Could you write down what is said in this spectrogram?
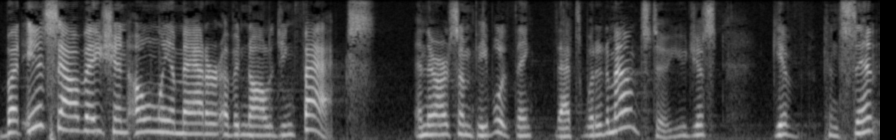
but is salvation only a matter of acknowledging facts? And there are some people who think that's what it amounts to. You just give consent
